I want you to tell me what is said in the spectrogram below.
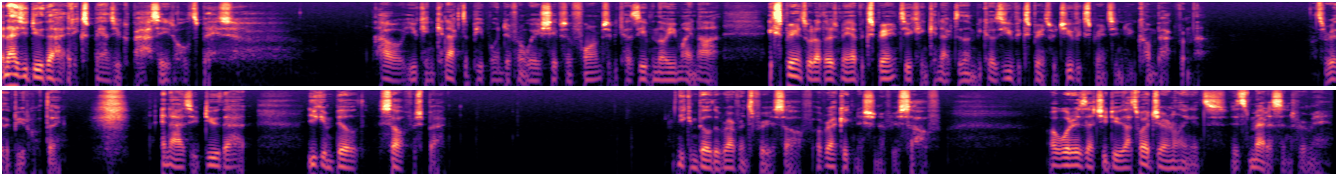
and as you do that it expands your capacity to hold space how you can connect to people in different ways shapes and forms because even though you might not experience what others may have experienced, you can connect to them because you've experienced what you've experienced and you come back from that. That's a really beautiful thing. And as you do that, you can build self respect. You can build a reverence for yourself, a recognition of yourself, of what it is that you do. That's why journaling it's it's medicine for me.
